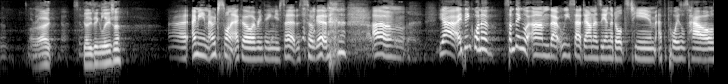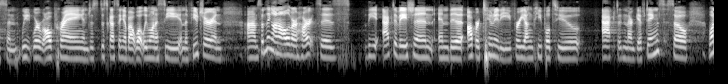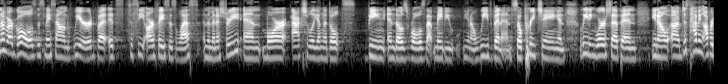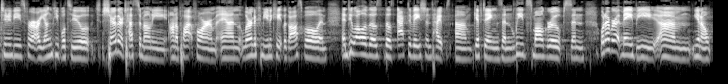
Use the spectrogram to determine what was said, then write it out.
All right. Got anything, Lisa? Uh, I mean, I would just want to echo everything you said. It's so good. um, yeah, I think one of something um, that we sat down as a young adults team at the Poisels house, and we were all praying and just discussing about what we want to see in the future. And um, something on all of our hearts is the activation and the opportunity for young people to act in their giftings. So one of our goals, this may sound weird, but it's to see our faces less in the ministry and more actual young adults being in those roles that maybe you know we've been in so preaching and leading worship and you know uh, just having opportunities for our young people to, share their testimony on a platform and learn to communicate the gospel and and do all of those those activation types um, giftings and lead small groups and whatever it may be um, you know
